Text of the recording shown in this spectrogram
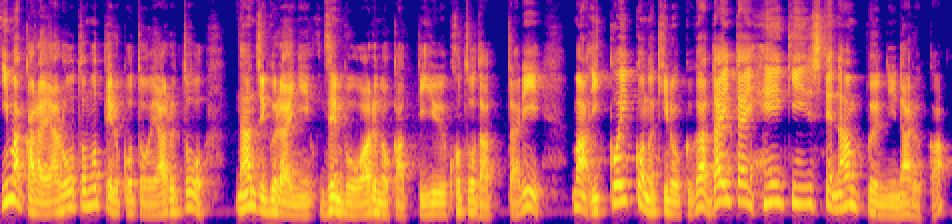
今からやろうと思っていることをやると何時ぐらいに全部終わるのかっていうことだったり、まあ一個一個の記録がだいたい平均して何分になるか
